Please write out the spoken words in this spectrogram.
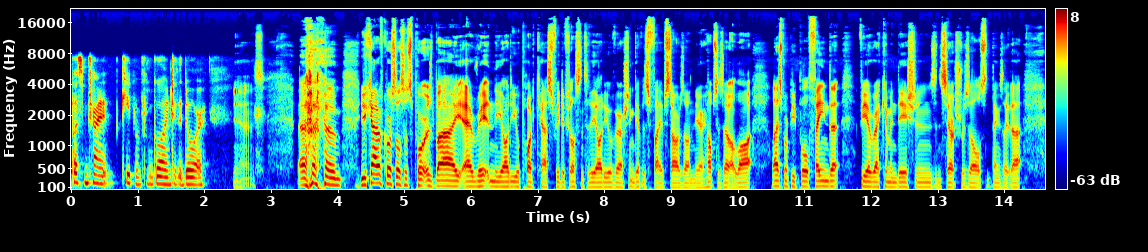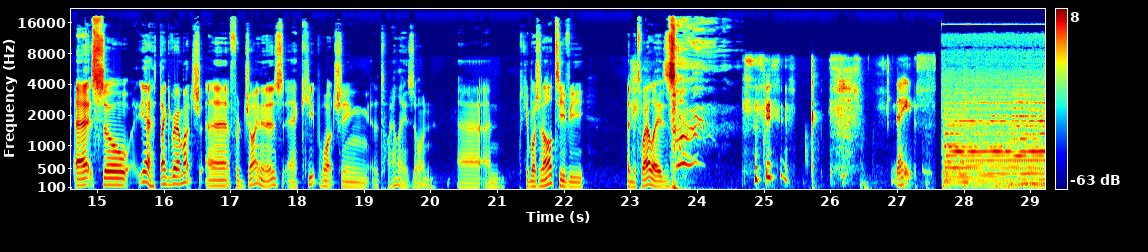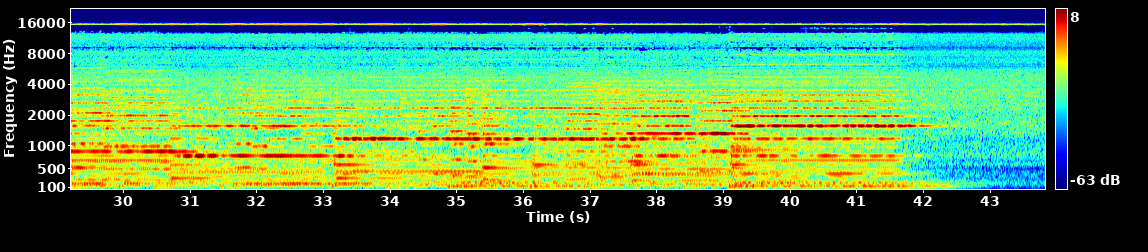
Plus, I'm trying to keep him from going to the door. Yes. Um, you can, of course, also support us by uh, rating the audio podcast feed. If you listen to the audio version, give us five stars on there. Helps us out a lot. Lets more people find it via recommendations and search results and things like that. Uh, so, yeah, thank you very much uh, for joining us. Uh, keep watching The Twilight Zone uh, and keep watching all TV in The Twilight Zone. nice.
